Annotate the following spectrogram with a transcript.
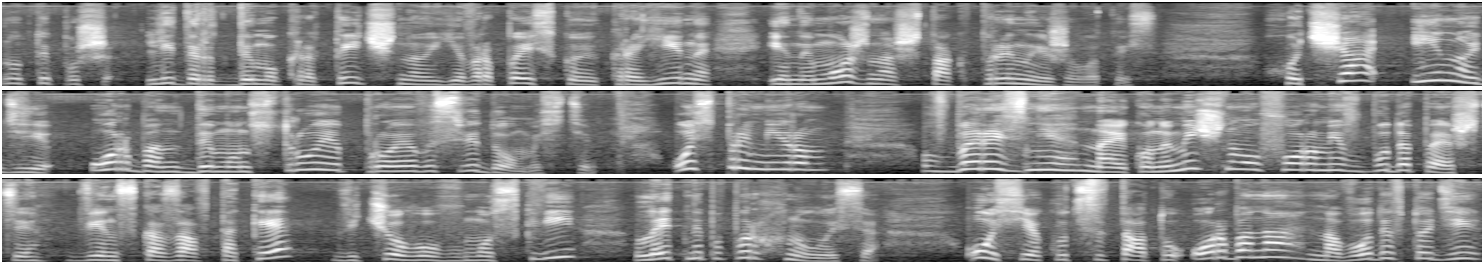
Ну, типу ж, лідер демократичної європейської країни, і не можна ж так принижуватись. Хоча іноді Орбан демонструє прояви свідомості. Ось, приміром, в березні на економічному форумі в Будапешті він сказав таке, від чого в Москві ледь не поперхнулися. Ось яку цитату Орбана наводив тоді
